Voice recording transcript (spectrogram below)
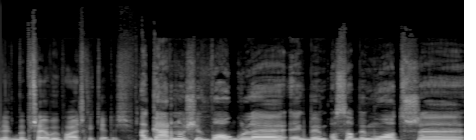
jakby przejąłby pałeczkę kiedyś? A garną się w ogóle jakby osoby młodsze,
